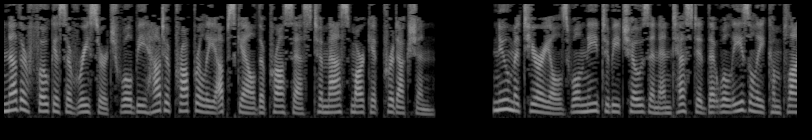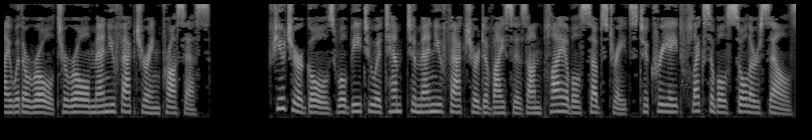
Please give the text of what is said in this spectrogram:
Another focus of research will be how to properly upscale the process to mass market production. New materials will need to be chosen and tested that will easily comply with a roll-to-roll -roll manufacturing process. Future goals will be to attempt to manufacture devices on pliable substrates to create flexible solar cells.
